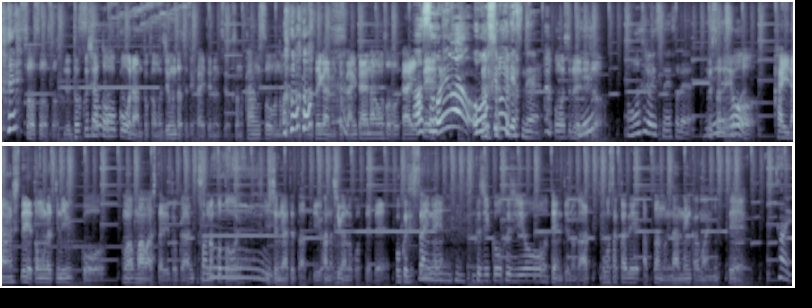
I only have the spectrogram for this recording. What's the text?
そうそうそう。で読者投稿欄とかも自分たちで書いてるんですよ。その感想の お手紙とかみたいなのを書いてあそれは面白いですね。面白いでしょ。面白いですねそれ。でそれを回覧して友達にこうま、回したりとかそんなことを一緒にやってたっていう話が残ってて僕実際ね藤子不二雄展っていうのが大阪であったのに何年か前に行って、はい、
